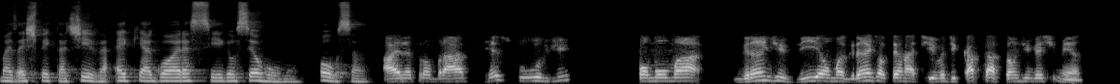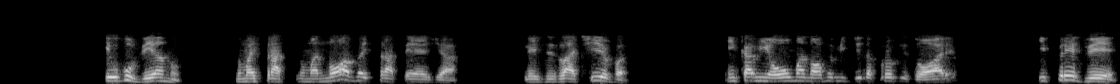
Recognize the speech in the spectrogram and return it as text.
mas a expectativa é que agora siga o seu rumo. Ouça. A Eletrobras ressurge como uma grande via, uma grande alternativa de captação de investimentos que o governo, numa, numa nova estratégia legislativa, encaminhou uma nova medida provisória que prevê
